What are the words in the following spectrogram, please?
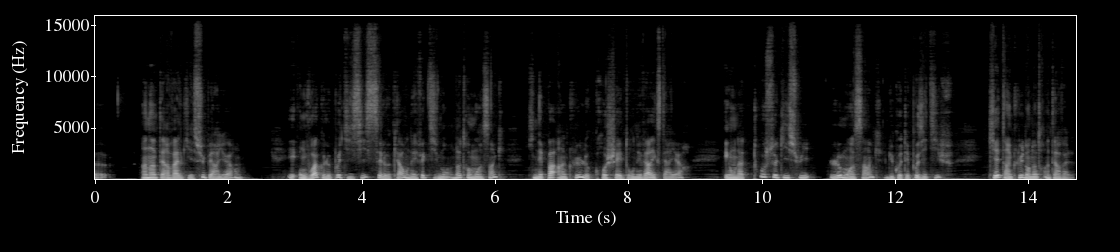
euh, un intervalle qui est supérieur, et on voit que le petit 6, c'est le cas, on a effectivement notre moins 5, qui n'est pas inclus, le crochet est tourné vers l'extérieur, et on a tout ce qui suit le moins 5 du côté positif, qui est inclus dans notre intervalle.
